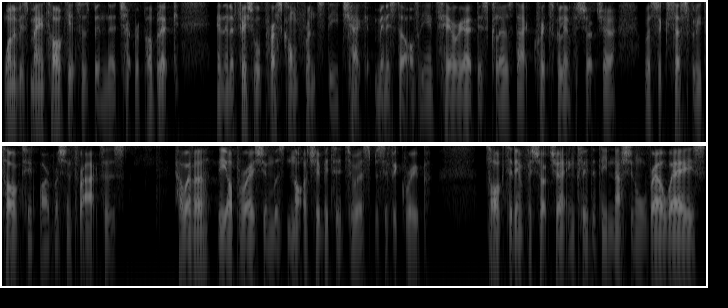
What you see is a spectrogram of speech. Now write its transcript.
One of its main targets has been the Czech Republic. In an official press conference, the Czech Minister of the Interior disclosed that critical infrastructure was successfully targeted by Russian threat actors. However, the operation was not attributed to a specific group. Targeted infrastructure included the national railways,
